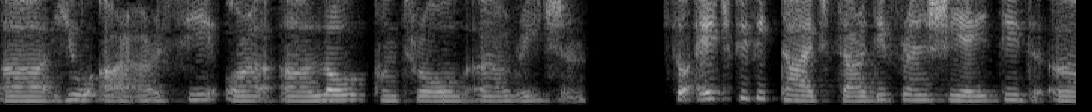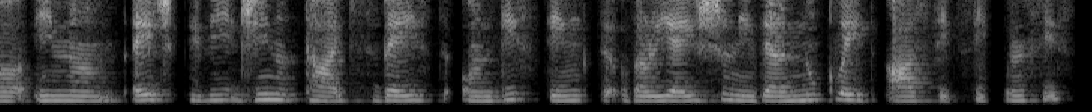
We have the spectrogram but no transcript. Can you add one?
URRC or low control region. So HPV types are differentiated uh, in um, HPV genotypes based on distinct variation in their nucleic acid sequences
